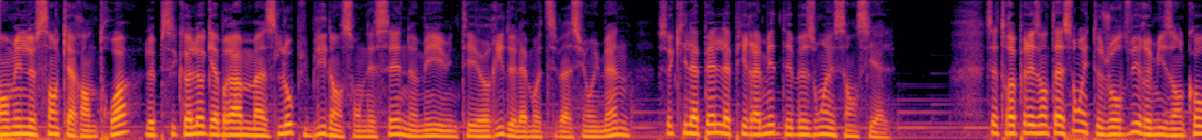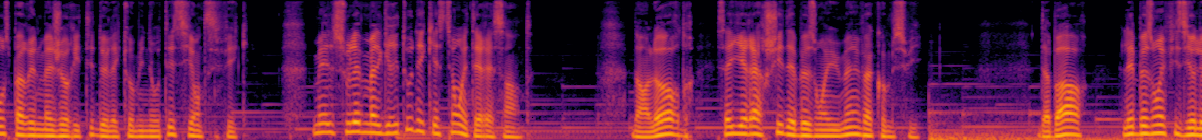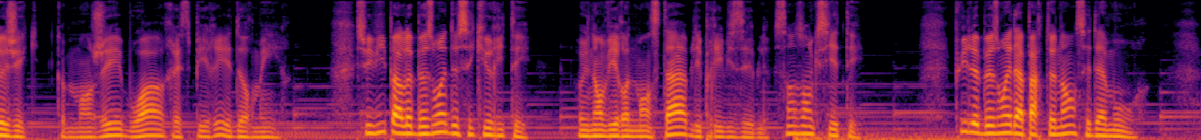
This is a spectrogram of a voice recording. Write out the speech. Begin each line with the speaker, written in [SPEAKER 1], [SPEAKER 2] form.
[SPEAKER 1] En 1943, le psychologue Abraham Maslow publie dans son essai nommé Une théorie de la motivation humaine ce qu'il appelle la pyramide des besoins essentiels. Cette représentation est aujourd'hui remise en cause par une majorité de la communauté scientifique, mais elle soulève malgré tout des questions intéressantes. Dans l'ordre, sa hiérarchie des besoins humains va comme suit. D'abord, les besoins physiologiques, comme manger, boire, respirer et dormir, suivis par le besoin de sécurité, un environnement stable et prévisible, sans anxiété. Puis le besoin d'appartenance et d'amour,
